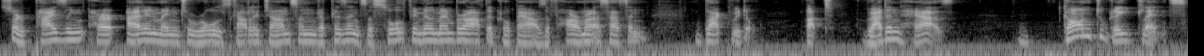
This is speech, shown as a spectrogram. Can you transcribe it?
Surprising her Iron Man 2 role, Scarlett Johansson represents the sole female member of the group as the former assassin Black Widow. But Whedon has gone to great lengths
